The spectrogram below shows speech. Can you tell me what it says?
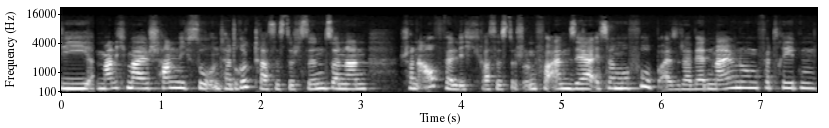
die manchmal schon nicht so unterdrückt rassistisch sind, sondern schon auffällig rassistisch und vor allem sehr islamophob. Also da werden Meinungen vertreten,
